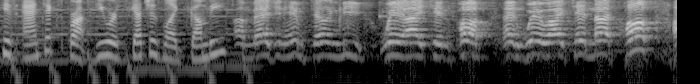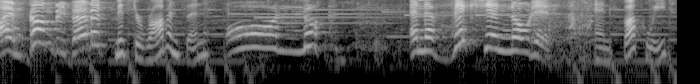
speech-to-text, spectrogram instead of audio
His antics brought viewers sketches like Gumby, Imagine him telling me where I can park and where I cannot park. I am Gumby, damn it! Mr. Robinson, Oh, look! An eviction notice! and Buckwheat,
